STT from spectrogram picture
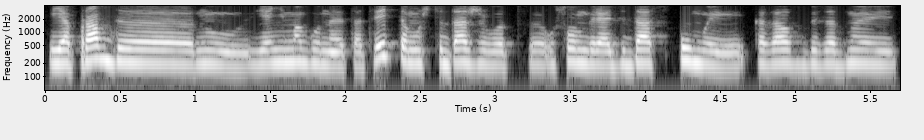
и я, правда, ну, я не могу на это ответить, потому что даже вот, условно говоря, Adidas с Puma, казалось бы, из одной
